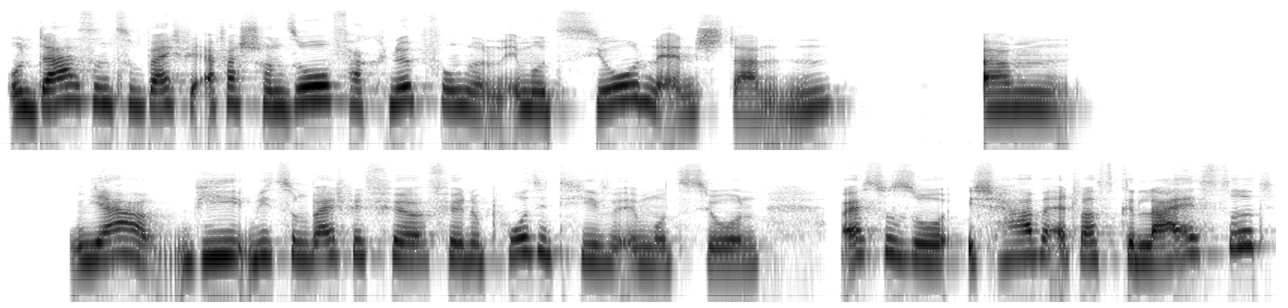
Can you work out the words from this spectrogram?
Und da sind zum Beispiel einfach schon so Verknüpfungen und Emotionen entstanden, ähm, ja, wie, wie zum Beispiel für, für eine positive Emotion. Weißt du so, ich habe etwas geleistet,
